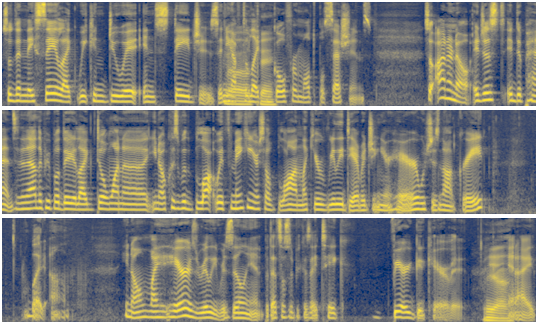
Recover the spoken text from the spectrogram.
So then they say like we can do it in stages, and you have Oh, to like okay. go for multiple sessions. So I don't know. It just it depends. And then other people they like don't want to, you know, because with blo- with making yourself blonde, like you're really damaging your hair, which is not great. But um, you know, my hair is really resilient, but that's also because I take very good care of it. Yeah. And I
